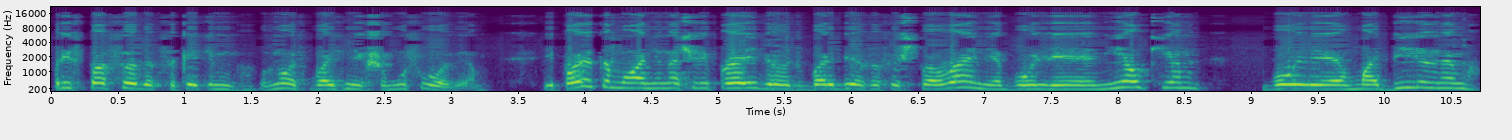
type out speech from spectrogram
приспособиться к этим вновь возникшим условиям. И поэтому они начали проигрывать в борьбе за существование более мелким, более мобильным,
